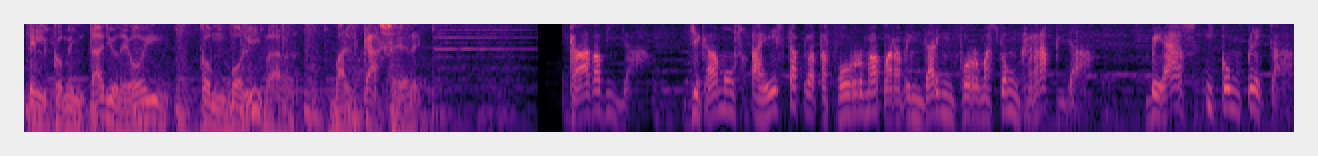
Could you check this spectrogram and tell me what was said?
El comentario de hoy con Bolívar Balcácer. Cada día llegamos a esta plataforma para brindar información rápida, veraz y completa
